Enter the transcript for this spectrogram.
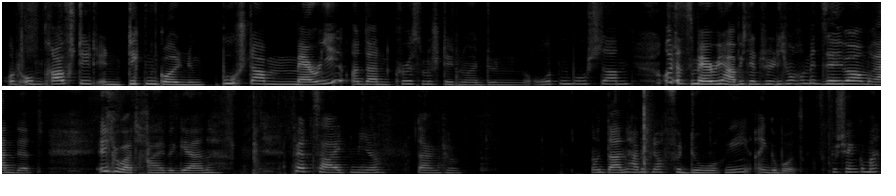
Und obendrauf steht in dicken goldenen Buchstaben Mary und dann Christmas steht nur in dünnen roten Buchstaben. Und das Mary habe ich natürlich noch mit Silber umrandet. Ich übertreibe gerne. Verzeiht mir. Danke. Und dann habe ich noch für Dori ein Geburtstagsgeschenk gemacht.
